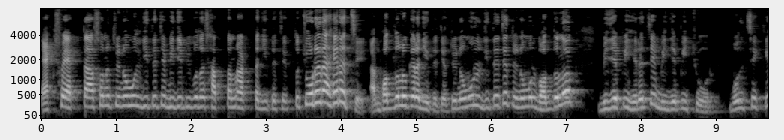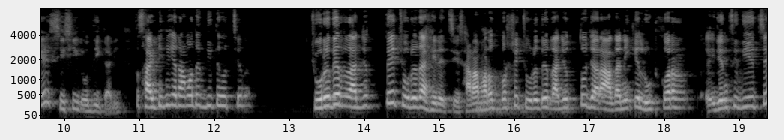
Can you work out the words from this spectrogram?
একশো একটা আসনে তৃণমূল জিতেছে, বিজেপি বোধহয় সাতটা না আটটা জিতেছে। তো চোরেরা হেরেছে, আর ভদ্রলোকেরা জিতেছে। তৃণমূল জিতেছে, তৃণমূল ভদ্রলোক, বিজেপি হেরেছে, বিজেপি চোর। বলছে কে? শিশির অধিকারী। তো সার্টিফিকেট আমাদের দিতে হচ্ছে না। চোরেদের রাজত্বে চোরেরা হেরেছে। সারা ভারতবর্ষে চোরেদের রাজত্ব, যারা আদানিকে লুট করার এজেন্সি দিয়েছে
